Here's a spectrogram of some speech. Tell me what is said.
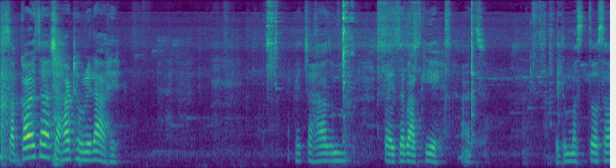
सकाळचा चहा ठेवलेला आहे. चहा अजून प्यायचा बाकी आहे. आज इथे मस्त असा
